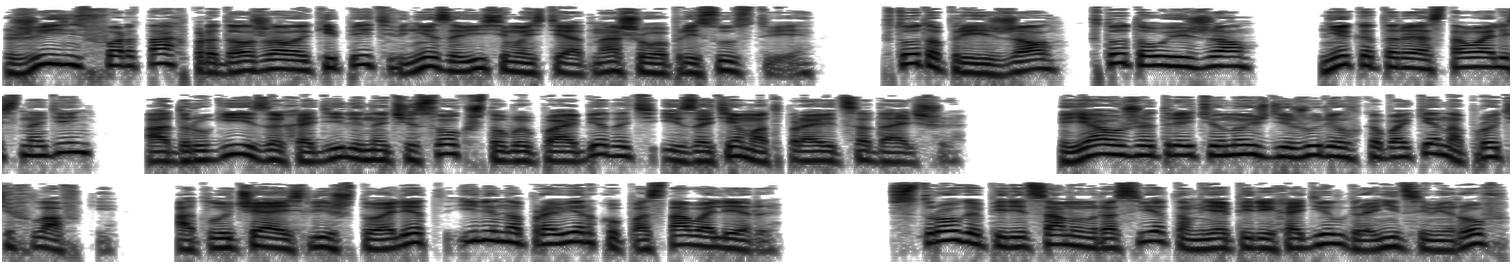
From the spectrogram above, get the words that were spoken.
Жизнь в фортах продолжала кипеть вне зависимости от нашего присутствия. Кто-то приезжал, кто-то уезжал. Некоторые оставались на день, а другие заходили на часок, чтобы пообедать и затем отправиться дальше. Я уже третью ночь дежурил в кабаке напротив лавки отлучаясь лишь в туалет или на проверку поста Валеры. Строго перед самым рассветом я переходил границы миров,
